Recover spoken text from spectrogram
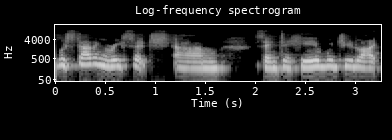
we're starting a research um, centre here. Would you like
